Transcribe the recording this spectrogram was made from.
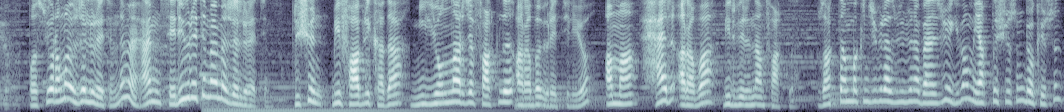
bir anda. Basıyor ama özel üretim değil mi? Hem seri üretim hem özel üretim. Düşün bir fabrikada milyonlarca farklı araba üretiliyor ama her araba birbirinden farklı. Uzaktan bakınca biraz birbirine benziyor gibi ama yaklaşıyorsun bir bakıyorsun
